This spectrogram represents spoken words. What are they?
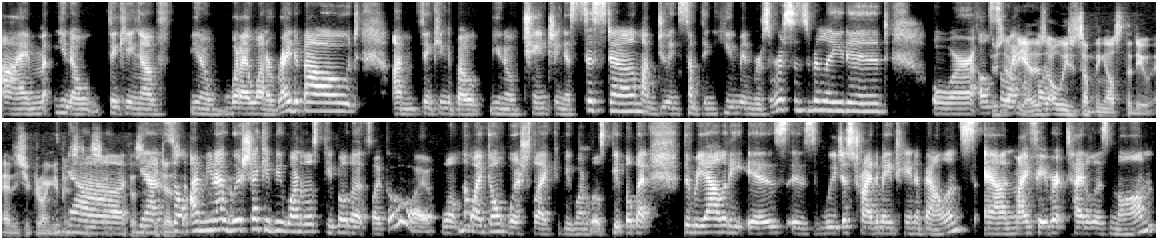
I'm, you know, thinking of you know what i want to write about i'm thinking about you know changing a system i'm doing something human resources related or also there's, yeah there's always something else to do as you're growing your business yeah so yeah so i mean i wish i could be one of those people that's like oh I, well no i don't wish that i could be one of those people but the reality is is we just try to maintain a balance and my favorite title is mom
